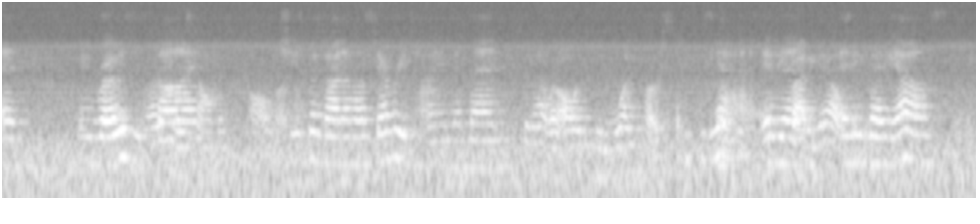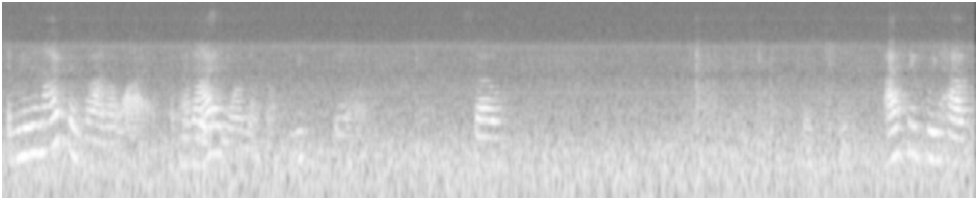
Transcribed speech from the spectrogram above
And, I mean, Rose is Rose gone, almost all of she's been gone almost every time, and then So that would always be one person. So yeah, and Anybody else. Anybody else. I mean, and I've been gone a lot. I mean, I, one of them. So, I think we have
